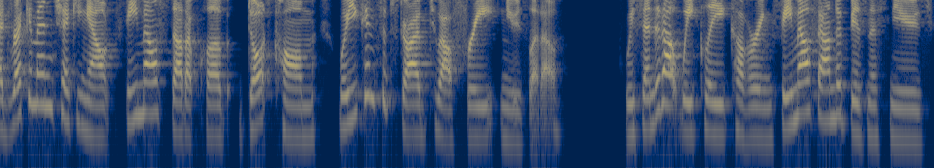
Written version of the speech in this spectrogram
I'd recommend checking out femalestartupclub.com where you can subscribe to our free newsletter. We send it out weekly covering female founder business news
